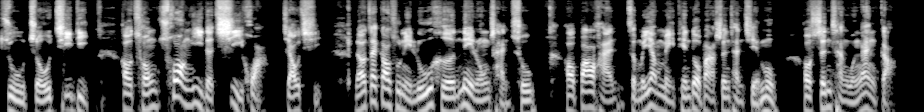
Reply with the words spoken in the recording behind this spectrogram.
主轴基地，好，从创意的企划教起，然后再告诉你如何内容产出，好，包含怎么样每天都有办法生产节目，哦，生产文案稿。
